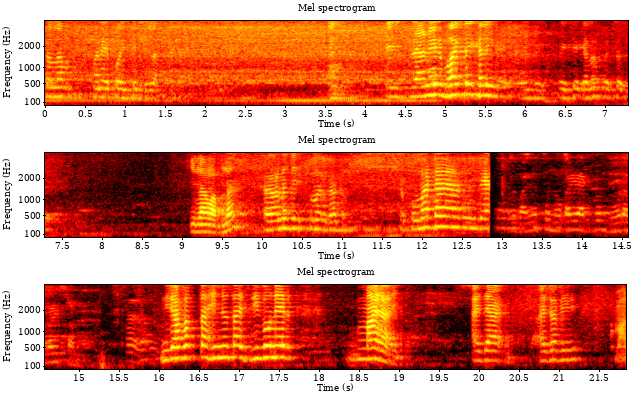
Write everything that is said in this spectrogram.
করলাম মানে পঁয়ত্রিশ লাখ টাকা। এই প্রাণের ভয়তেই খালি বেঁচে গেলাম বেঁচে কি নাম আপনার? রণজিৎ কুমার ঘটক। কুমারটা নিরাপত্তাহীনতায় জীবনের মায়ায়। আজ আ- আজ আমি আমার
